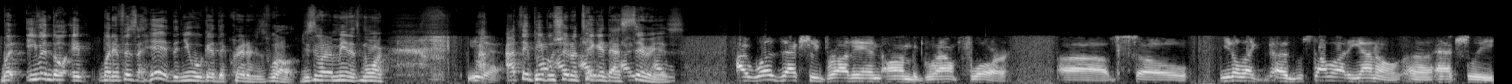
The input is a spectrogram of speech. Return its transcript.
But even though if but if it's a hit, then you will get the credit as well. You see what I mean? It's more. Yeah, I, I think people well, shouldn't take it that serious. I was actually brought in on the ground floor. Uh, so you know, like uh, Gustavo Arellano, uh, actually,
